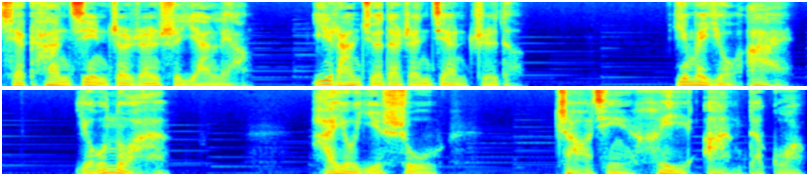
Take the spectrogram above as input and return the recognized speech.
且看尽这人世炎凉，依然觉得人间值得，因为有爱，有暖，还有一束照进黑暗的光。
